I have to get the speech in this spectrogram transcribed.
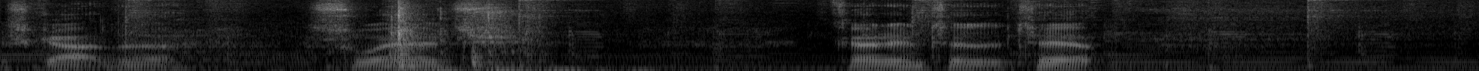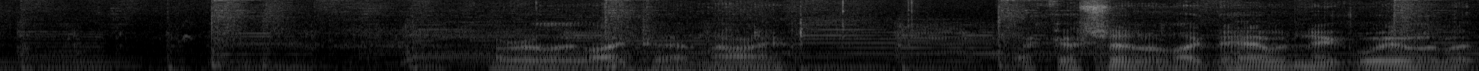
It's got the swedge cut into the tip. I really like that knife. Like I said, I'd like to have a Nick Wheeler, but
